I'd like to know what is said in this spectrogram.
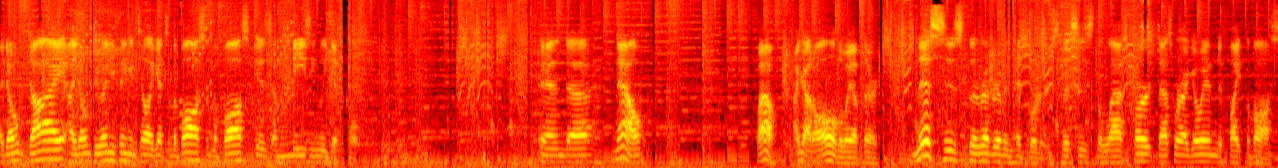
I don't die, I don't do anything until I get to the boss, and the boss is amazingly difficult. And, uh, now... Wow, I got all the way up there. And this is the Red Ribbon headquarters. This is the last part. That's where I go in to fight the boss.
